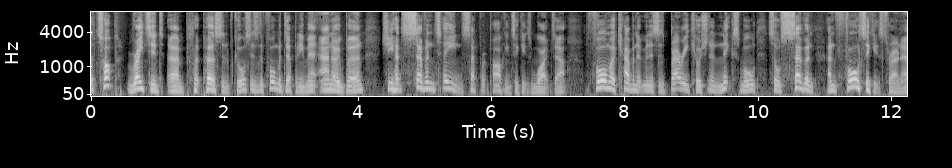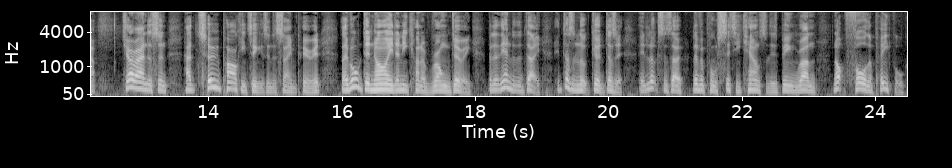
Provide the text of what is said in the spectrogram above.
The top rated um, person, of course, is the former Deputy Mayor Anne O'Byrne. She had 17 separate parking tickets wiped out. Former Cabinet Ministers Barry Kushner and Nick Small saw seven and four tickets thrown out. Joe Anderson had two parking tickets in the same period. They've all denied any kind of wrongdoing. But at the end of the day, it doesn't look good, does it? It looks as though Liverpool City Council is being run not for the people,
